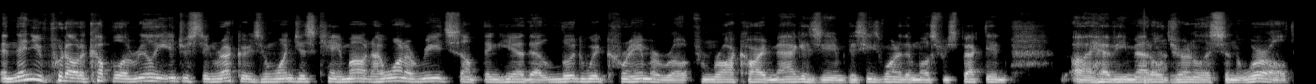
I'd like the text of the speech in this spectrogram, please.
and then you've put out a couple of really interesting records, and one just came out. And I want to read something here that Ludwig Kramer wrote from Rock Hard magazine because he's one of the most respected uh, heavy metal journalists in the world.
